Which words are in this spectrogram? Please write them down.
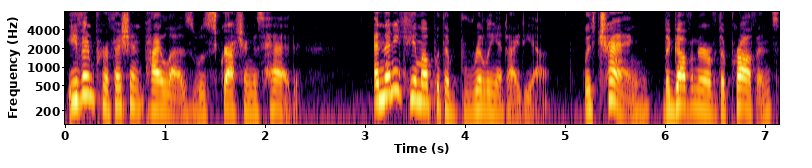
Even proficient Pailez was scratching his head. And then he came up with a brilliant idea. With Chang, the governor of the province,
